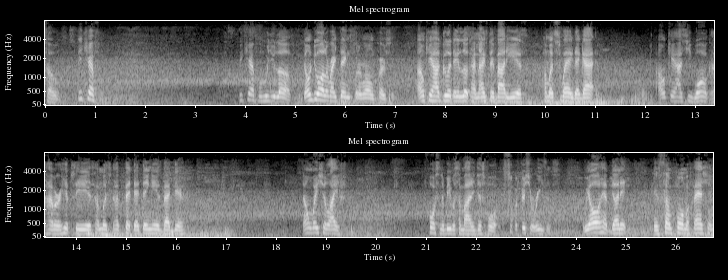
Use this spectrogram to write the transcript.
So, be careful. Be careful who you love. Don't do all the right things for the wrong person. I don't care how good they look, how nice their body is, how much swag they got. I don't care how she walk, how her hips is, how much how fat that thing is back there. Don't waste your life forcing to be with somebody just for superficial reasons. We all have done it in some form or fashion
